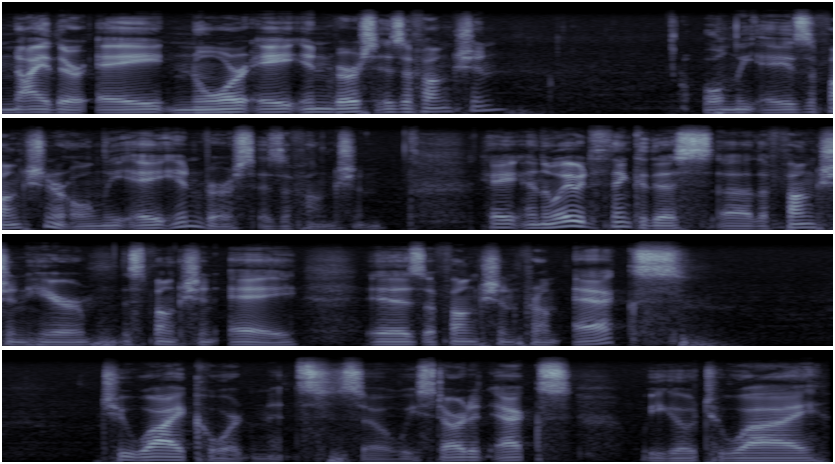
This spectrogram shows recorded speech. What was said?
Neither A nor A inverse is a function. Only A is a function, or only A inverse is a function. Okay, and the way we think of this, uh, the function here, this function A, is a function from x to y coordinates. So we start at x, we go to y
